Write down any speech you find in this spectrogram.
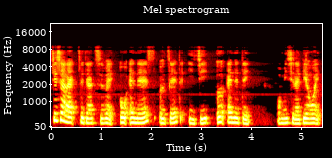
接下来再加词尾 o n s、o z 以及 a n d。我们一起来变位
